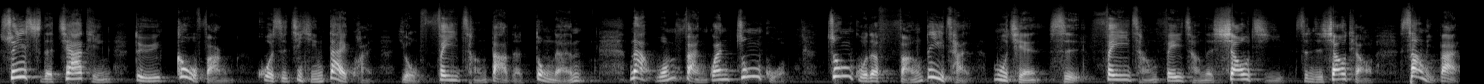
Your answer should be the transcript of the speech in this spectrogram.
所以使得家庭对于购房。或是进行贷款有非常大的动能。那我们反观中国，中国的房地产目前是非常非常的消极，甚至萧条。上礼拜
